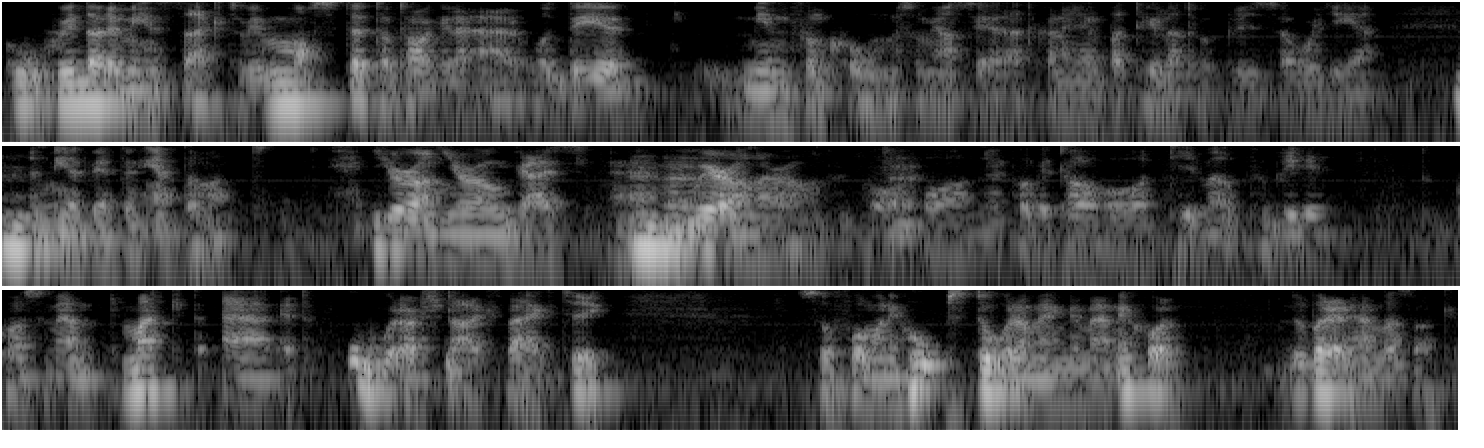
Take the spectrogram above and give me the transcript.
oskyddade minst sagt. Så vi måste ta tag i det här och det är min funktion som jag ser att kunna hjälpa till att upplysa och ge Mm. en medvetenhet om att you're on your own guys, eh, Mm. we're on our own. Mm. Och, och nu får vi ta och teama upp för blir det konsumentmakt är ett oerhört starkt verktyg. Så får man ihop stora mängder människor, då börjar det hända saker.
